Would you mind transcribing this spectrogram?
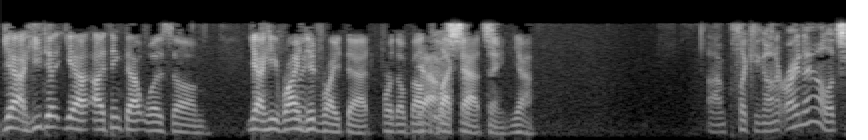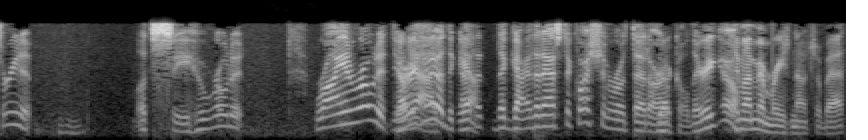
Yeah, he did. Yeah, I think that was. Um, yeah, he Ryan did write that for the about Yeah. the Black Cat thing. Yeah. I'm clicking on it right now. Let's read it. Let's see who wrote it. Ryan wrote it. Very Yeah, good. The guy, yeah. that, the guy that asked the question wrote that article. There you go. See, my memory's not so bad.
